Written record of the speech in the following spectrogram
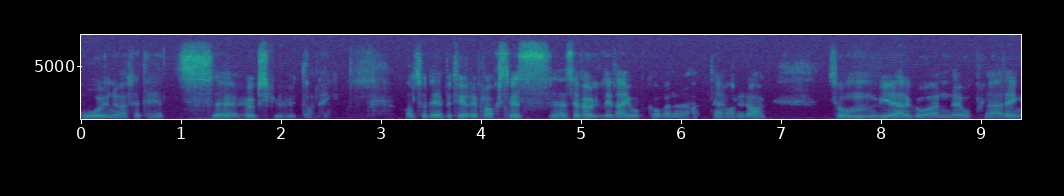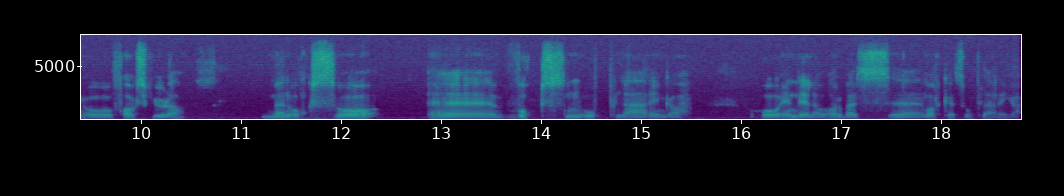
og universitets- eh, høgskoleutdanning. Altså Det betyr i praksis eh, selvfølgelig de oppgavene de har i dag, som videregående opplæring og fagskoler. Men også eh, voksenopplæringa og en del av arbeidsmarkedsopplæringa.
